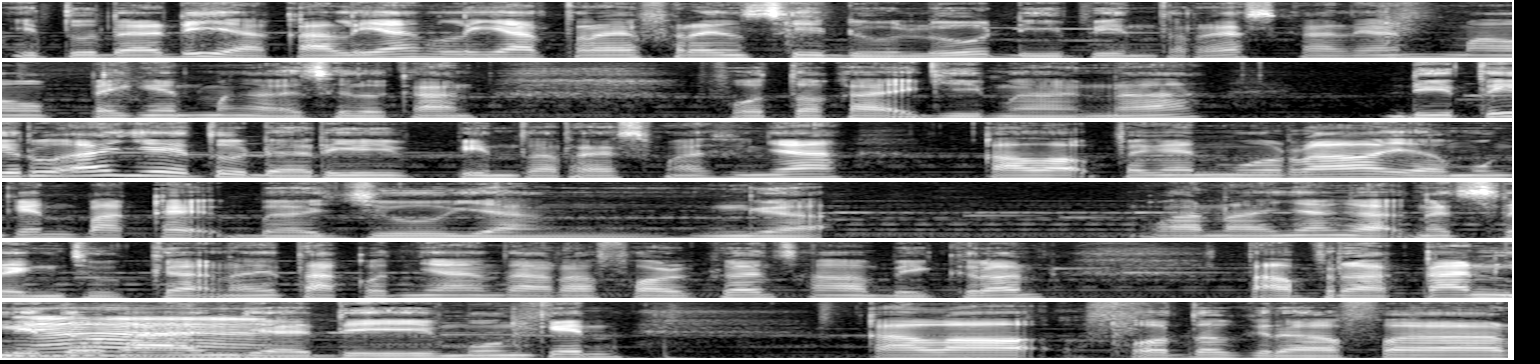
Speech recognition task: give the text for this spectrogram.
itu tadi ya kalian lihat referensi dulu di Pinterest kalian mau pengen menghasilkan foto kayak gimana ditiru aja itu dari Pinterest maksudnya kalau pengen mural ya mungkin pakai baju yang enggak warnanya nggak ngejreng juga nanti takutnya antara foreground sama background tabrakan gitu Nah. kan jadi mungkin kalau fotografer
